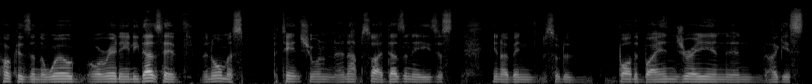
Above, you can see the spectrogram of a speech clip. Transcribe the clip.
hookers in the world already, and he does have enormous potential and, and upside, doesn't he? He's just you know been sort of bothered by injury, and, and I guess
